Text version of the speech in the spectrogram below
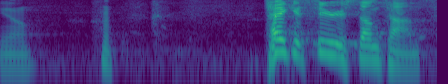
you know, take it serious sometimes.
